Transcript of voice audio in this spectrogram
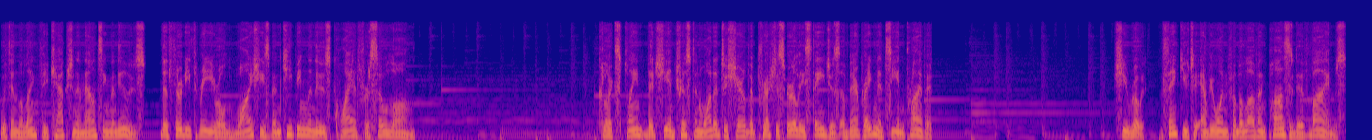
Within the lengthy caption announcing the news, the 33-year-old why she's been keeping the news quiet for so long. Khloe explained that she and Tristan wanted to share the precious early stages of their pregnancy in private. She wrote, Thank you to everyone for the love and positive vibes.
